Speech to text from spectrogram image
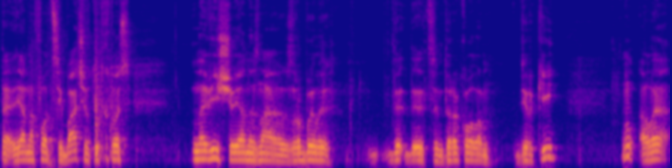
Та, я на фотці бачив, тут хтось, навіщо, я не знаю, зробили цим дироколом дірки. Ну, але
